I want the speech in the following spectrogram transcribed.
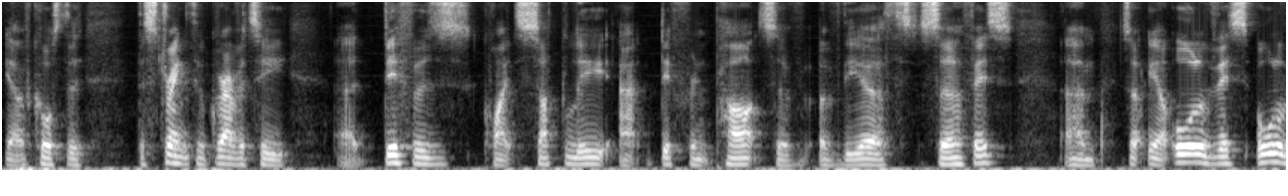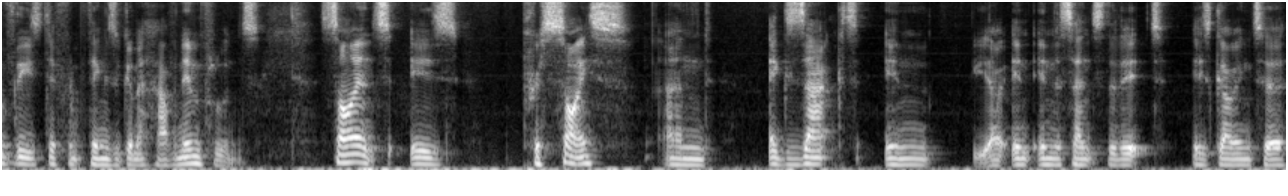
you know, of course, the, the strength of gravity uh, differs quite subtly at different parts of, of the Earth's surface. Um, so you know, all of this, all of these different things are going to have an influence. Science is precise and exact in you know, in, in the sense that it is going to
